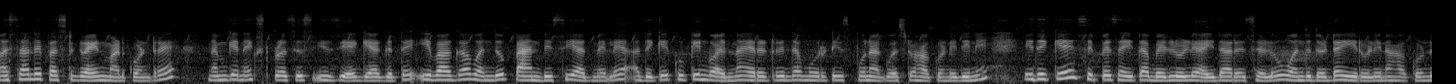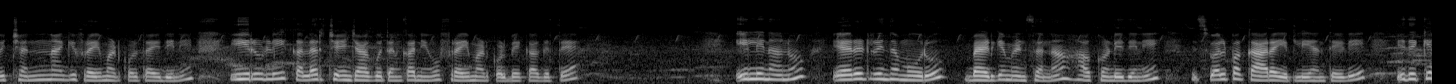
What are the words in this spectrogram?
ಮಸಾಲೆ ಫಸ್ಟ್ ಗ್ರೈಂಡ್ ಮಾಡಿಕೊಂಡ್ರೆ ನಮಗೆ ನೆಕ್ಸ್ಟ್ ಪ್ರೊಸೆಸ್ ಈಸಿಯಾಗಿ ಆಗುತ್ತೆ. ಇವಾಗ ಒಂದು ಪ್ಯಾನ್ ಬಿಸಿ ಆದಮೇಲೆ ಅದಕ್ಕೆ ಕುಕ್ಕಿಂಗ್ ಆಯಿಲ್ನ ಎರಡರಿಂದ ಮೂರು ಟೀ ಸ್ಪೂನ್ ಆಗುವಷ್ಟು ಹಾಕ್ಕೊಂಡಿದ್ದೀನಿ ಇದಕ್ಕೆ ಸಿಪ್ಪೆ ಸಹಿತ ಬೆಳ್ಳುಳ್ಳಿ, ಐದಾರು ಎಸಳು, ಒಂದು ದೊಡ್ಡ ಈರುಳ್ಳಿನ ಹಾಕ್ಕೊಂಡು ಚೆನ್ನಾಗಿ ಫ್ರೈ ಮಾಡ್ಕೊಳ್ತಾ ಇದ್ದೀನಿ. ಈರುಳ್ಳಿ ಕಲರ್ ಚೇಂಜ್ ಆಗೋ ತನಕ ನೀವು ಫ್ರೈ ಮಾಡ್ಕೊಳ್ಬೇಕಾಗುತ್ತೆ. ಇಲ್ಲಿ ನಾನು ಎರಡರಿಂದ ಮೂರು ಬ್ಯಾಡ್ಗೆ ಮೆಣಸನ್ನು ಹಾಕ್ಕೊಂಡಿದ್ದೀನಿ. ಸ್ವಲ್ಪ ಖಾರ ಇರಲಿ ಅಂಥೇಳಿ ಇದಕ್ಕೆ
